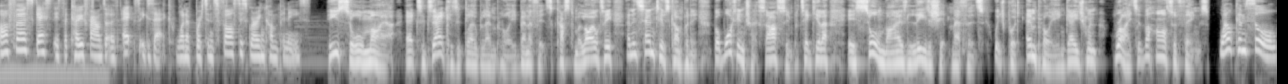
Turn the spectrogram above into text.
Our first guest is the co founder of Xexec, one of Britain's fastest growing companies. He's Saul Meyer. Xexec is a global employee benefits, customer loyalty, and incentives company. But what interests us in particular is Saul Meyer's leadership methods, which put employee engagement right at the heart of things. Welcome, Saul.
